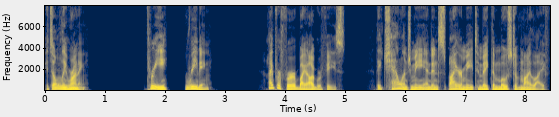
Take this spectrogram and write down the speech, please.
it's only running. 3. Reading. I prefer biographies. They challenge me and inspire me to make the most of my life.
